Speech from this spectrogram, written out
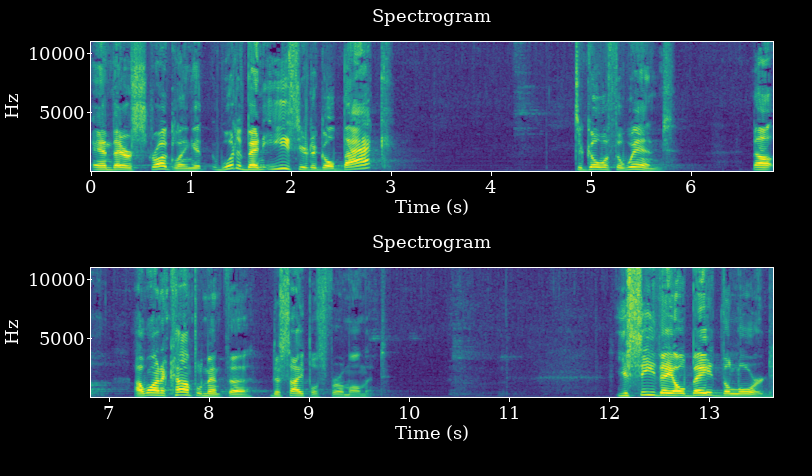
and they're struggling. It would have been easier to go back to go with the wind. Now, I want to compliment the disciples for a moment. You see, they obeyed the Lord.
